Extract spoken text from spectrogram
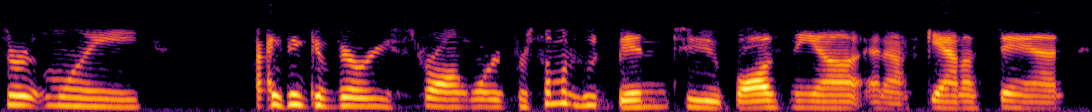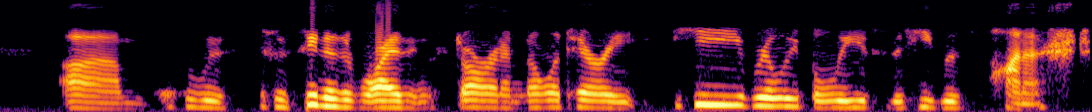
certainly, I think a very strong word for someone who'd been to Bosnia and Afghanistan, um, who was who's seen as a rising star in a military. He really believes that he was punished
